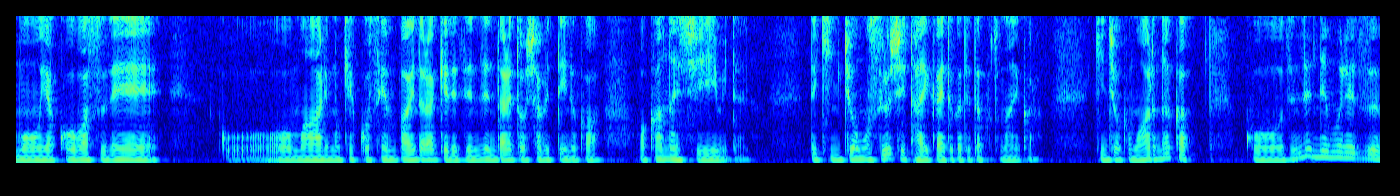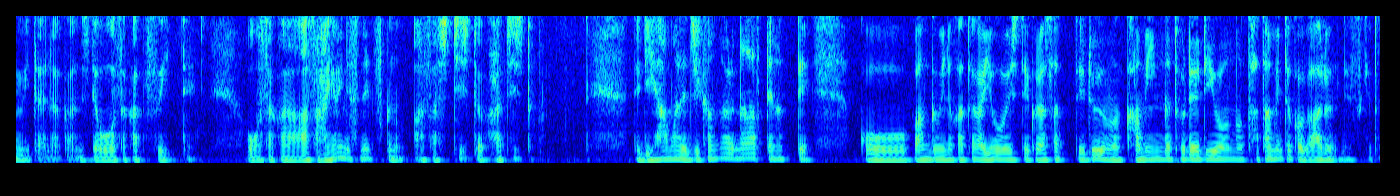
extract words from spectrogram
もう夜行バスでこう周りも結構先輩だらけで全然誰と喋っていいのか分かんないしみたいな。で緊張もするし大会とか出たことないから。緊張感もある中こう全然眠れずみたいな感じで大阪着いて大阪朝早いんですね着くの。朝7時とか8時とか。でリハまで時間があるなってなってこう番組の方が用意してくださってる、まあ、仮眠が取れる用の畳とかがあるんですけど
